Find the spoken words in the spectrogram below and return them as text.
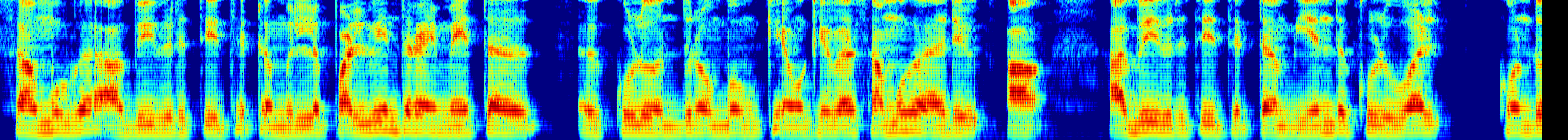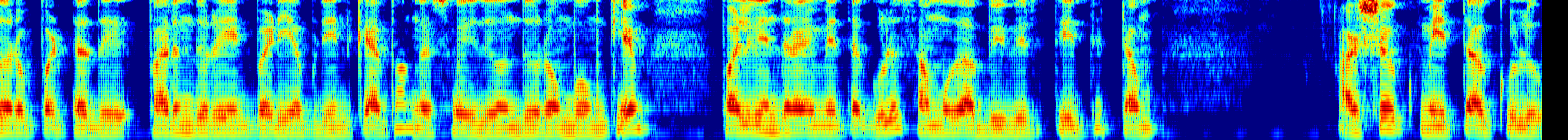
சமூக அபிவிருத்தி திட்டம். இல்லை பல்வேந்தராய் மேத்தா குழு வந்து ரொம்ப முக்கியம். ஓகேவா? சமூக அறி அபிவிருத்தி திட்டம் எந்த குழுவால் கொண்டு வரப்பட்டது பரிந்துரையின்படி அப்படின்னு கேட்பாங்க. ஸோ இது வந்து ரொம்ப முக்கியம். பல்வேந்தராய் மேத்தா குழு சமூக அபிவிருத்தி திட்டம். அசோக் மேத்தா குழு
